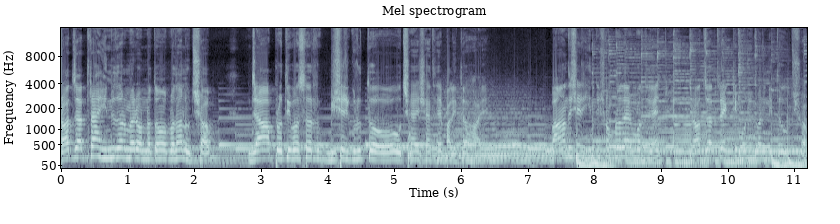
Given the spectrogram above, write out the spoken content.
রথযাত্রা হিন্দু ধর্মের অন্যতম প্রধান উৎসব, যা প্রতি বছর বিশেষ গুরুত্ব ও উৎসাহের সাথে পালিত হয়। বাংলাদেশের হিন্দু সম্প্রদায়ের মধ্যে রথযাত্রা একটি মহিমান্বিত উৎসব।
